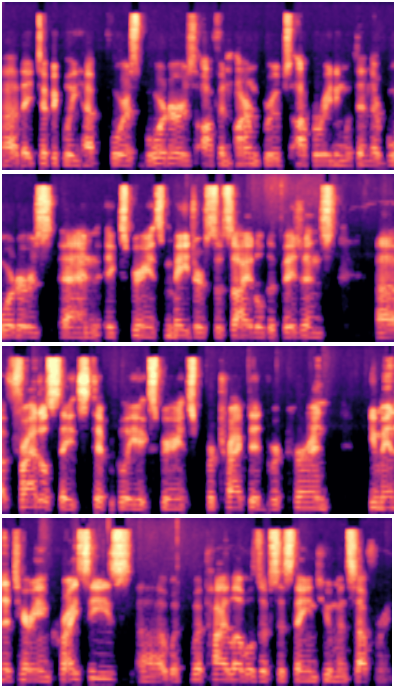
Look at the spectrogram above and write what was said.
Uh, they typically have porous borders, often armed groups operating within their borders, and experience major societal divisions. Uh, fragile states typically experience protracted, recurrent humanitarian crises uh, with, with high levels of sustained human suffering.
